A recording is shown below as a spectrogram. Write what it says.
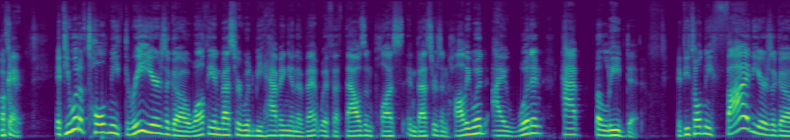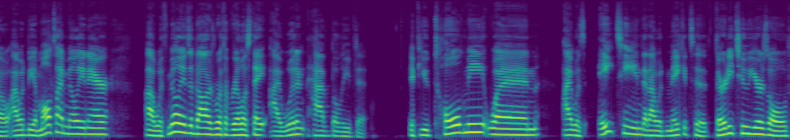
Okay. right. If you would have told me three years ago, Wealthy Investor would be having an event with a thousand plus investors in Hollywood, I wouldn't have believed it. If you told me five years ago I would be a multimillionaire uh, with millions of dollars worth of real estate, I wouldn't have believed it. If you told me when I was 18 that I would make it to 32 years old,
